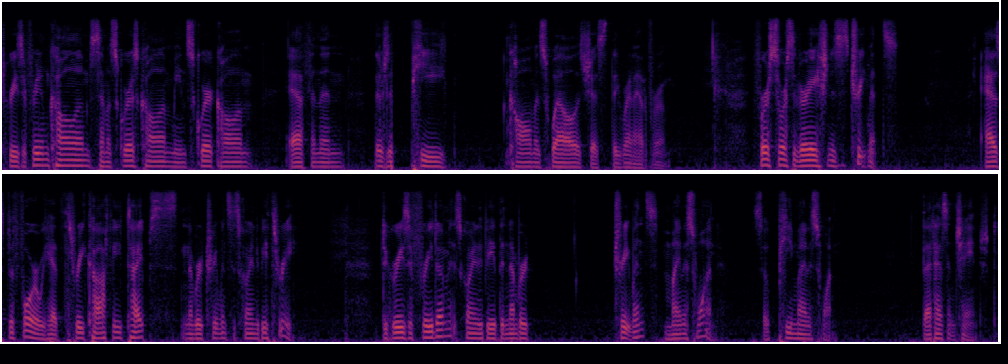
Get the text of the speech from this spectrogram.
degrees of freedom column, sum of squares column, mean square column, F, and then there's a P column as well. It's just they run out of room. First source of variation is treatments. As before, we had three coffee types. Number of treatments is going to be three. Degrees of freedom is going to be the number of treatments minus one. So P minus one. That hasn't changed.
